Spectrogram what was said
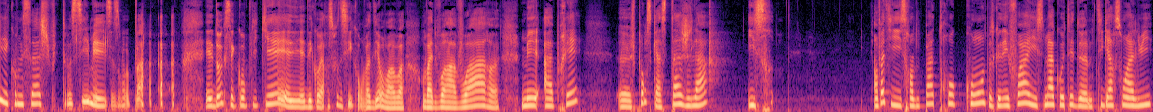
il est comme ça? Je fais toi aussi, mais ça se voit pas. et donc, c'est compliqué. Il y a des conversations aussi qu'on va dire on va, avoir, on va devoir avoir. Mais après, euh, je pense qu'à cet âge-là, il se. En fait, ils se rendent pas trop compte parce que des fois, il se met à côté d'un petit garçon à lui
